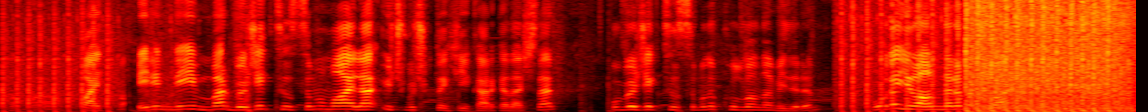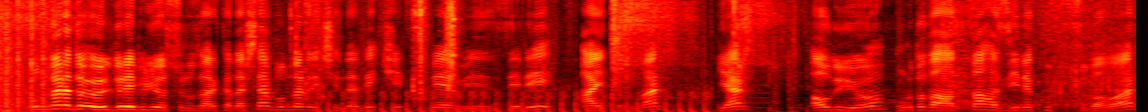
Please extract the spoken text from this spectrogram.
tamam. Fight var. Benim neyim var? Böcek tılsımım hala 3,5 dakika arkadaşlar. Bu böcek tılsımını kullanabilirim. Burada yılanlarımız var. Bunları da öldürebiliyorsunuz arkadaşlar. Bunların içinden de kit ve benzeri itemlar yer alıyor. Burada da hatta hazine kutusu da var.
